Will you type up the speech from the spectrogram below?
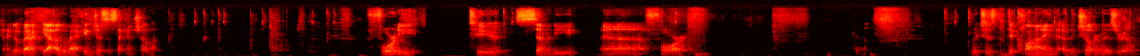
Can I go back? Yeah, I'll go back in just a second, inshallah. 40 to 74, which is the decline of the children of Israel.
